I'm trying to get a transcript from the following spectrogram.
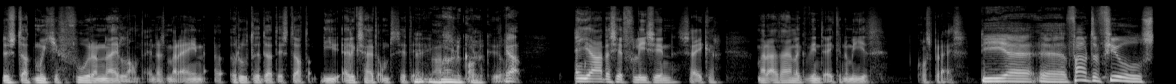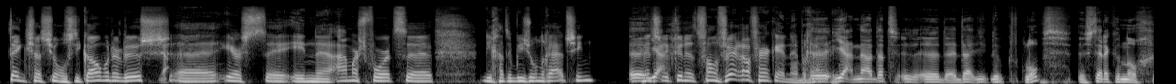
Dus dat moet je vervoeren naar Nederland. En dat is maar één route. Dat is dat die elektriciteit om te zetten in moleculen. Ja. En ja, daar zit verlies in, zeker. Maar uiteindelijk wint economie het. Kostprijs. Die eh, eh, Fountain Fuels tankstations die komen er dus. Eh, eerst in Amersfoort. die gaat er bijzonder uitzien. Eh, Mensen ja. kunnen het van veraf herkennen, begrijp ik. ja, nou dat, dat, klopt. Sterker nog,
